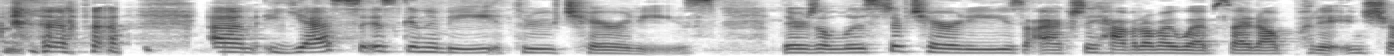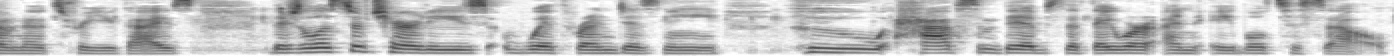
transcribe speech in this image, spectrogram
um, yes is going to be through charities. There's a list of charities. I actually have it on my website. I'll put it in show notes for you guys. There's a list of charities with Run Disney who have some bibs that they were unable to sell,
